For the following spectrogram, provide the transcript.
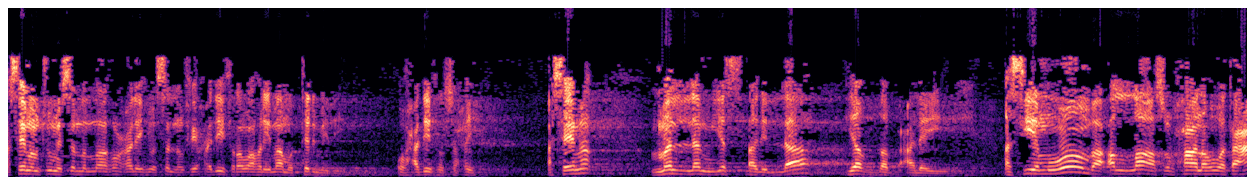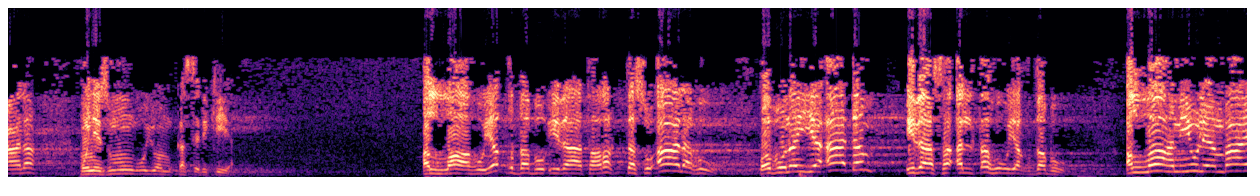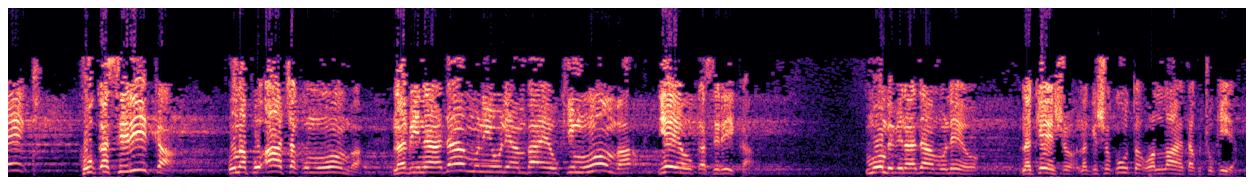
أسيما متومي صلى الله عليه وسلم في حديث رواه الإمام الترمذي وهو حديث صحيح. أسيما من لم يسأل الله يغضب عليه. أسيما ومبا الله سبحانه وتعالى من يزمونه يوم كسركية الله يغضب إذا تركت سؤاله وبني آدم إذا سألته يغضب. الله نيولي أنبائك هو كسريك unapoacha kumuomba na binadamu ni yule ambaye ukimuomba yeye hukasirika. Muombe binadamu leo na kesho na kesho kuta wallahi atakuchukia.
